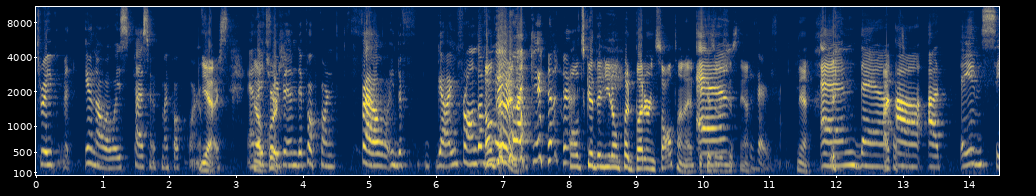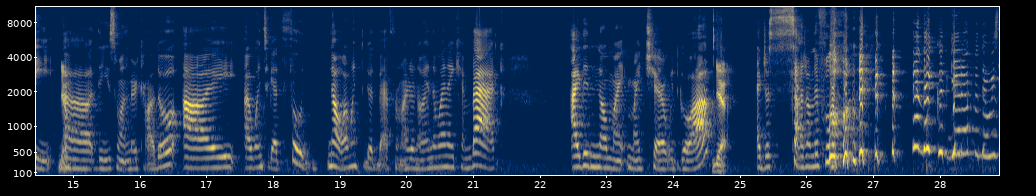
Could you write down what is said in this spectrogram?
trip you know I was passing with my popcorn of Yeah. course and No, I tripped and the popcorn fell in the f- guy in front of Oh, me good. like Well, it's good then you don't put butter and salt on it because and it was just yeah. very funny Yeah. and then I uh, at AMC Yeah. uh, this one Mercado I I went to get food no I went to get bathroom I don't know and when I came back I didn't know my, my chair would go up Yeah. I just sat on the floor and I could get up and I was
